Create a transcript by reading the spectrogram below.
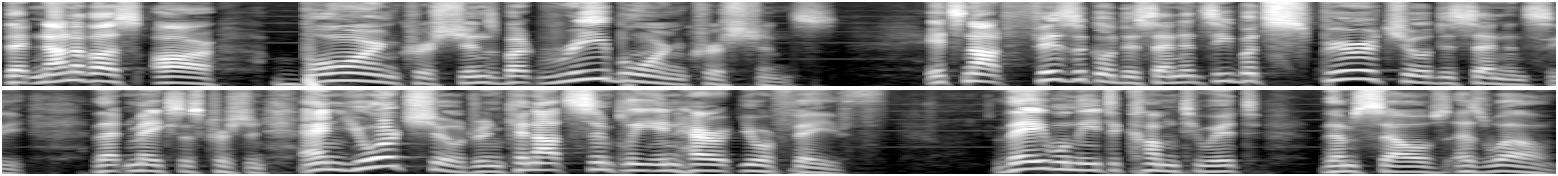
That none of us are born Christians, but reborn Christians. It's not physical descendancy, but spiritual descendancy that makes us Christian. And your children cannot simply inherit your faith, they will need to come to it themselves as well.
